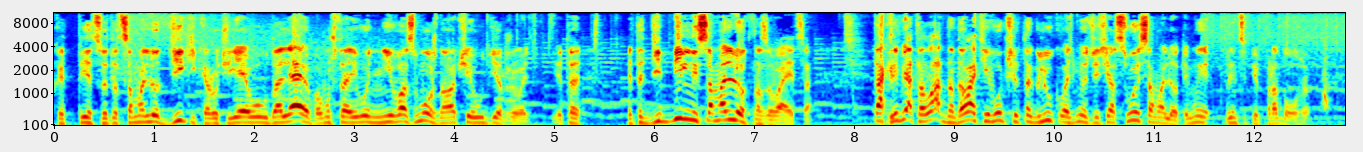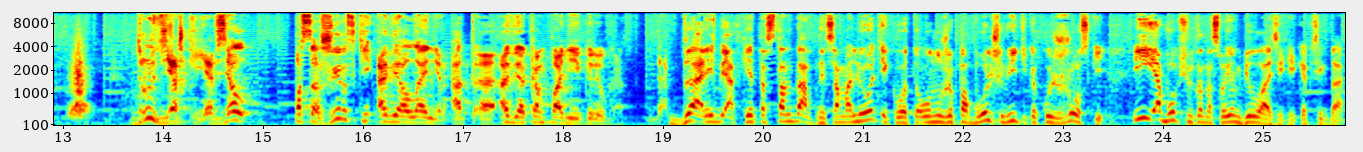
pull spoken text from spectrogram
Капец, этот самолет дикий, короче, я его удаляю, потому что его невозможно вообще удерживать. Это, это дебильный самолет называется. Так, ребята, ладно, давайте, в общем-то, Глюк возьмет сейчас свой самолет, и мы, в принципе, продолжим. Друзьяшки, я взял пассажирский авиалайнер от э, авиакомпании Глюка. Да. Да, ребятки, это стандартный самолетик, вот он уже побольше, видите, какой жесткий. И я, в общем-то, на своем Белазике, как всегда.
